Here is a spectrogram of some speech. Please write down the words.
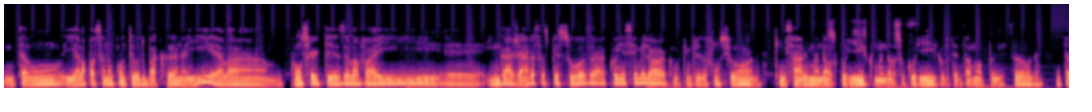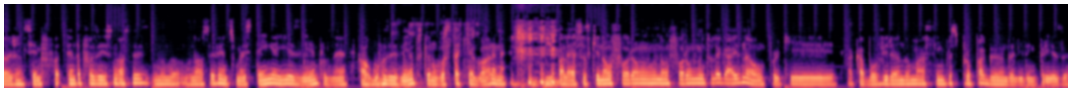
Então, e ela passando um conteúdo bacana aí, ela com certeza ela vai é, engajar essas pessoas a conhecer melhor como que a empresa funciona, quem sabe mandar os currículos, mandar o seu currículo, tentar uma posição, né? Então a gente sempre tenta fazer isso nos nossos, nos nossos eventos, mas tem aí exemplos, né? Alguns exemplos que eu não vou citar aqui agora, né? De palestras que não foram, não foram muito legais, não, porque acabou virando uma simples propaganda ali da empresa.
